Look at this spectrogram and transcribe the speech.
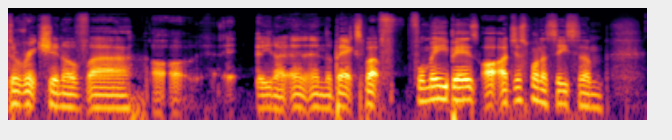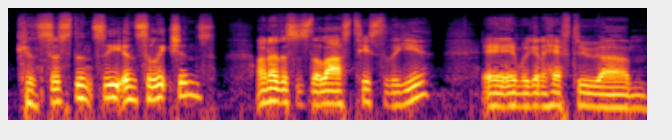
direction of, uh, uh, uh you know, in, in, the backs. But f- for me, Baz, I, I just want to see some consistency in selections. I know this is the last test of the year, and, we're going to have to... Um,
